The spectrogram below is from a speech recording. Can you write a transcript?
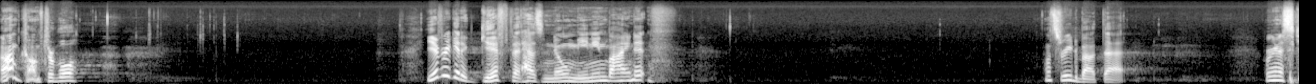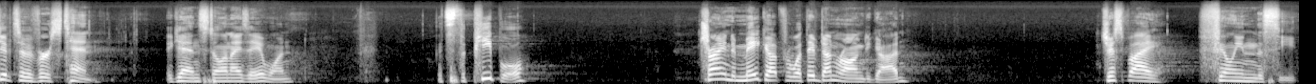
I'm comfortable. You ever get a gift that has no meaning behind it? Let's read about that. We're going to skip to verse 10. Again, still in Isaiah 1. It's the people trying to make up for what they've done wrong to God just by filling the seat.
